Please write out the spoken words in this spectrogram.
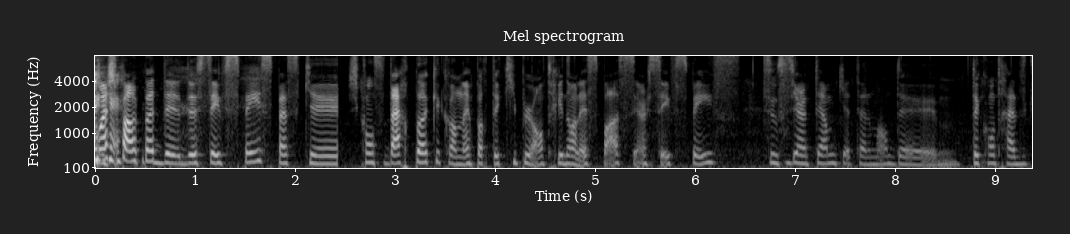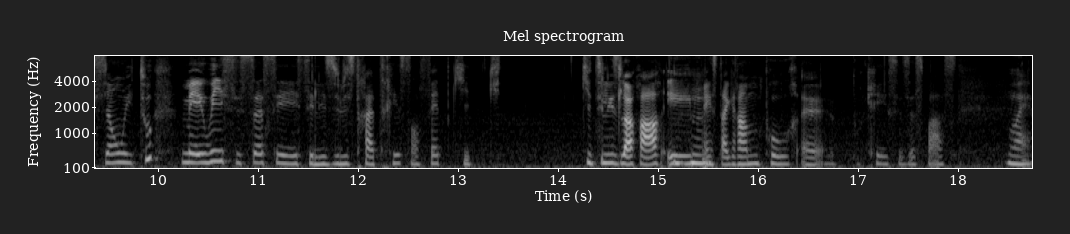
Moi, je parle pas de, de, safe space parce que je considère pas que quand n'importe qui peut entrer dans l'espace, c'est un safe space. C'est aussi un terme qui a tellement de, de contradictions et tout. Mais oui, c'est ça, c'est les illustratrices, en fait, qui, qui, qui utilisent leur art et mm-hmm. Instagram pour, euh, pour créer ces espaces. Ouais.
